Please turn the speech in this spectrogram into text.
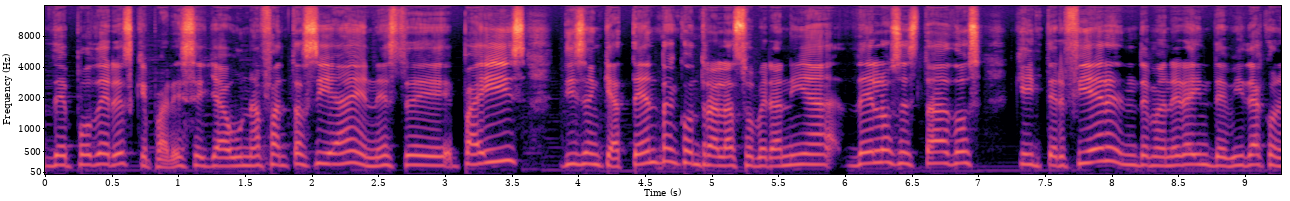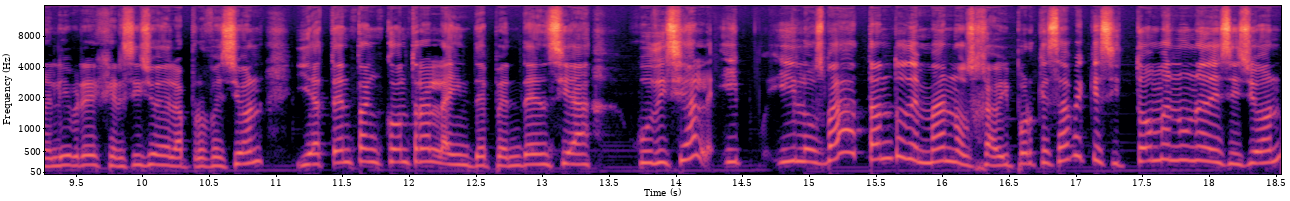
de poderes que parece ya una fantasía en este país. Dicen que atentan contra la soberanía de los estados que interfieren de manera indebida con el libre ejercicio de la profesión y atentan contra la independencia judicial y, y, los va atando de manos, Javi, porque sabe que si toman una decisión,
